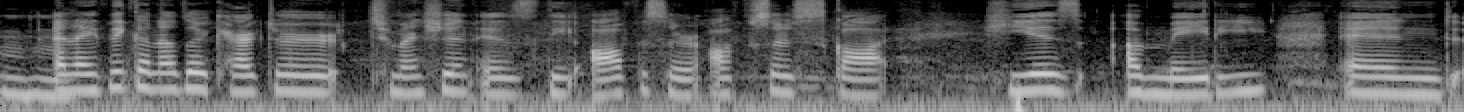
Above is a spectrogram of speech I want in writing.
Mm-hmm. And I think another character to mention is the officer, Officer Scott. He is a Métis and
